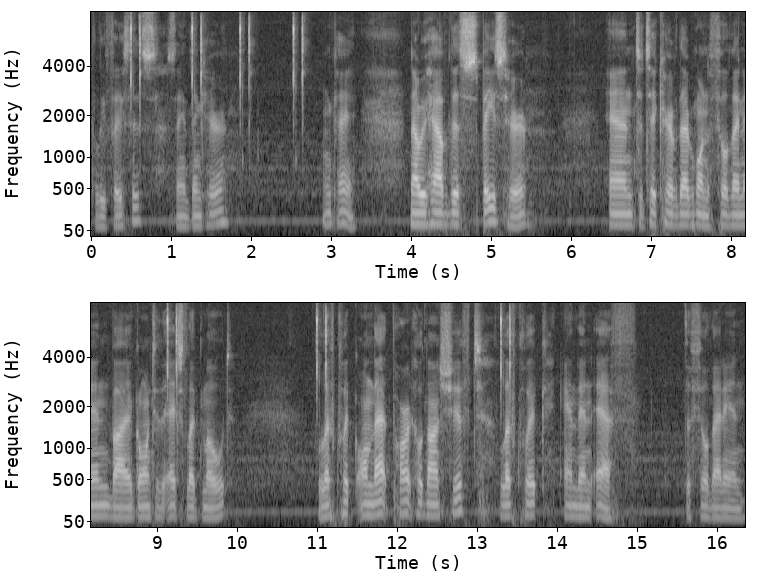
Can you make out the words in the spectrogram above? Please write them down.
delete faces same thing here. Okay now we have this space here and to take care of that we're going to fill that in by going to the edge select mode. Left click on that part hold down shift left click and then F to fill that in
